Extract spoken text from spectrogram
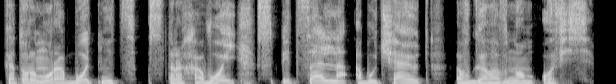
которому работниц страховой специально обучают в головном офисе.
